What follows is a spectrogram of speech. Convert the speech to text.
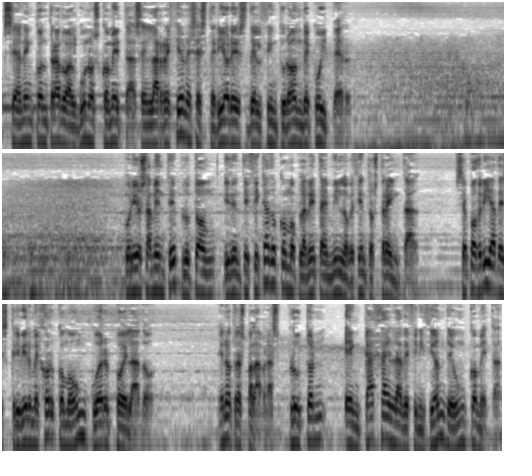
se han encontrado algunos cometas en las regiones exteriores del cinturón de Kuiper. Curiosamente, Plutón, identificado como planeta en 1930, se podría describir mejor como un cuerpo helado. En otras palabras, Plutón encaja en la definición de un cometa.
